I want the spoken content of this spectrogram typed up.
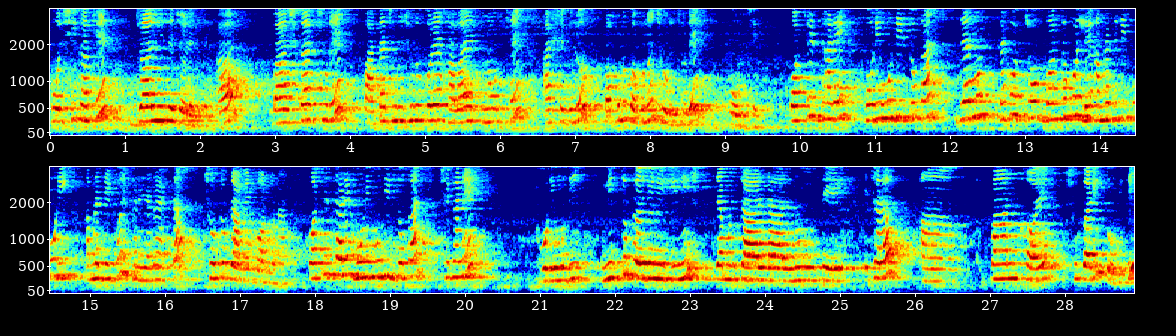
কলসি কাঁখে জল নিতে চলেছে আর বাঁশ গাছ ছুঁড়ে, পাতা ঝুরু ঝুরু করে হাওয়ায় নড়ছে আর সেগুলো কখনো কখনো ঝরে ঝরে পড়ছে। পথের ধারে হরিমুদির দোকান। যেমন, দেখো, চোখ বন্ধ করলে আমরা যদি পড়ি, আমরা দেখব এখানে যেন একটা ছোট গ্রামের বর্ণনা। পথের ধারে হরিমুদির দোকান, সেখানে হরিমুদির নিত্য প্রয়োজনীয় জিনিস, যেমন চাল, ডাল, নুন, তেল, এছাড়াও পান ক্ষয় সুপারি প্রভৃতি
